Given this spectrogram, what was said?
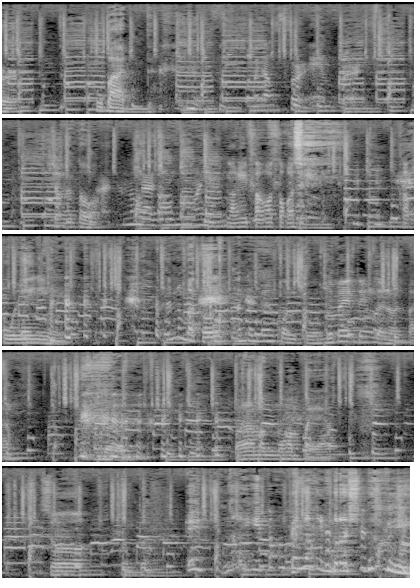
Forever. Hubad. Walang forever. Tsaka to. Anong gagawin mo ngayon? Nakita ko to kasi kakulay niya. eh. Ano ba to? Ano ba yung contour? Di ba ito yung gano'n pa? Gano'n. Para magmukhang payat. So, contour. Eh, nakikita ko palang yung brush doon eh.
